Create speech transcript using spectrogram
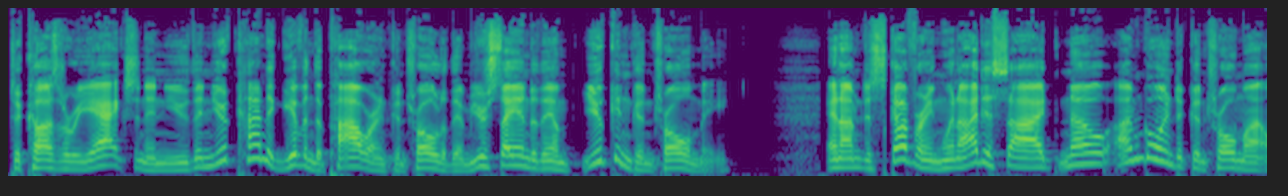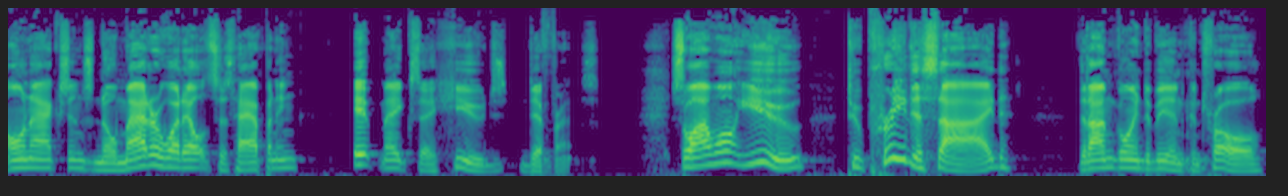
to cause a reaction in you, then you're kind of giving the power and control to them. You're saying to them, You can control me. And I'm discovering when I decide, no, I'm going to control my own actions no matter what else is happening, it makes a huge difference. So I want you to pre decide that I'm going to be in control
